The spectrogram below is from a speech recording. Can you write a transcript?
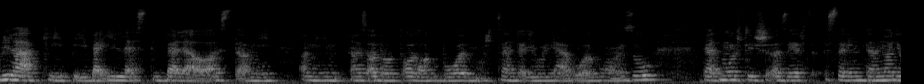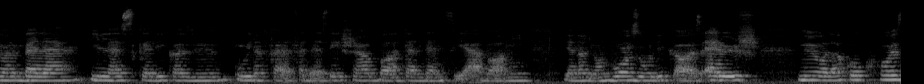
világképébe illeszti bele azt, ami, ami az adott alakból, most Szendre Júliából vonzó. Tehát most is azért szerintem nagyon beleilleszkedik az ő újra felfedezése abba a tendenciába, ami ugye nagyon vonzódik az erős nőalakokhoz,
